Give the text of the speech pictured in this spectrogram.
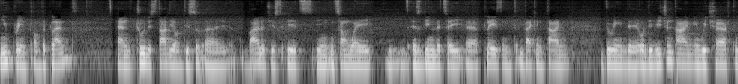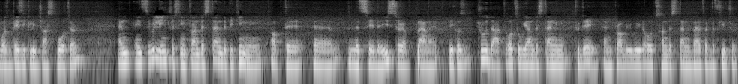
imprint of the plant, and through the study of this uh, biologist, it's in, in, some way has been, let's say, uh, placed in, back in time during the Ordovician time, in which Earth was basically just water and it's really interesting to understand the beginning of the, uh, let's say, the history of planet, because through that also we understanding today, and probably we'll also understand better the future.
